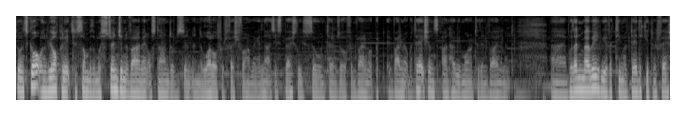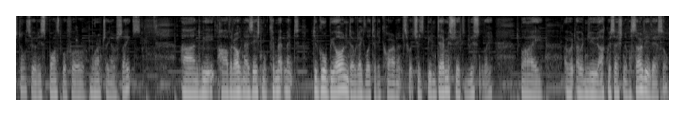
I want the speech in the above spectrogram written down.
So in Scotland we operate to some of the most stringent environmental standards in, in the world for fish farming and that is especially so in terms of environmental, environmental protections and how we monitor the environment. Uh, within Mowi we have a team of dedicated professionals who are responsible for monitoring our sites and we have an organisational commitment to go beyond our regulatory requirements which has been demonstrated recently by our, our new acquisition of a survey vessel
